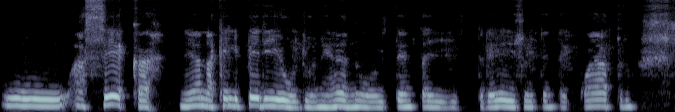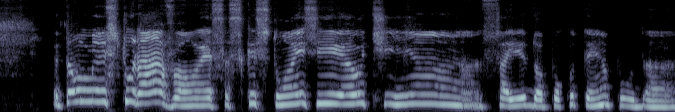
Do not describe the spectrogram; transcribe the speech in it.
o, a seca né, naquele período, né, no 83, 84. Então, misturavam essas questões e eu tinha saído há pouco tempo da,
